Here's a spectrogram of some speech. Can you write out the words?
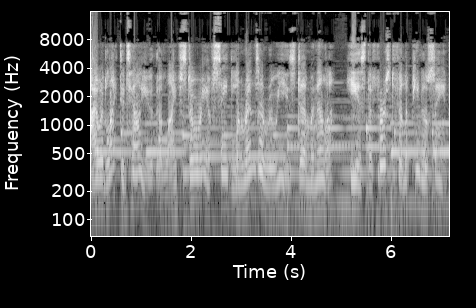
I would like to tell you the life story of Saint Lorenzo Ruiz de Manila. He is the first Filipino saint.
